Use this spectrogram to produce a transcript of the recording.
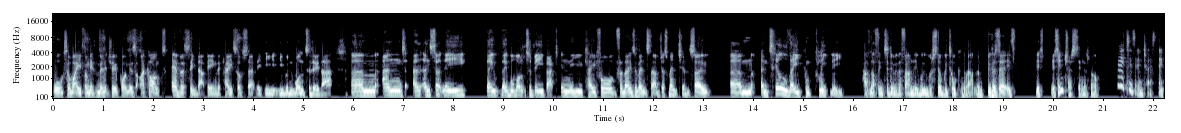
walks away from his military appointments. I can't ever see that being the case. Of certainly he he wouldn't want to do that. Um, and and and certainly they they will want to be back in the UK for for those events that I've just mentioned. So um, until they completely have nothing to do with the family, we will still be talking about them because uh, it's it's it's interesting as well. It is interesting.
